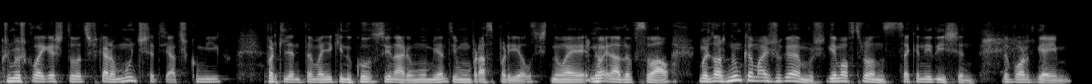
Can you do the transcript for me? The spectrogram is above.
Os meus colegas todos ficaram muito chateados comigo, partilhando também aqui no confessionário um momento e um abraço para eles. Isto não é, não é nada pessoal, mas nós nunca mais jogamos Game of Thrones Second Edition da board game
